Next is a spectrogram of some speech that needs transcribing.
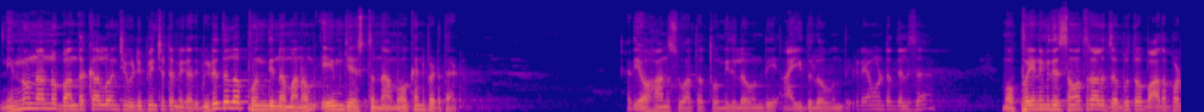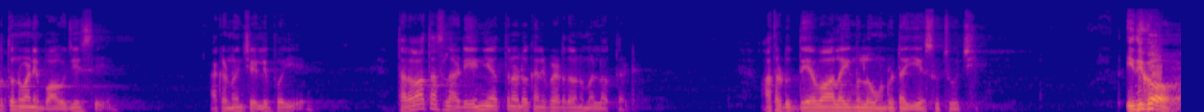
నిన్ను నన్ను బంధకాల్లోంచి విడిపించటమే కాదు విడుదల పొందిన మనం ఏం చేస్తున్నామో కనిపెడతాడు. అది యోహాను సువార్త తొమ్మిదిలో ఉంది ఐదులో ఉంది. ఇక్కడ ఏముంటుంది తెలుసా? ముప్పై ఎనిమిది సంవత్సరాలు జబ్బుతో బాధపడుతున్న వాడిని బాగు చేసి అక్కడి నుంచి వెళ్ళిపోయి తర్వాత అసలు ఆడు ఏం చేస్తున్నాడో కనిపెడదామని మళ్ళీ వస్తాడు. అతడు దేవాలయంలో ఉండుట యేసు చూచి ఇదిగో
